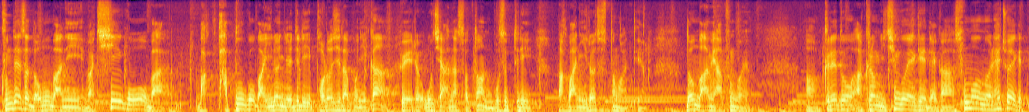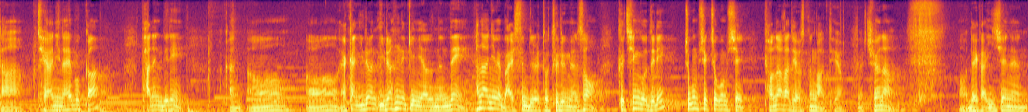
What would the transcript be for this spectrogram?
군대에서 너무 많이 막 치이고 막, 막 바쁘고 막 이런 일들이 벌어지다 보니까 교회를 오지 않았었던 모습들이 막 많이 이루어졌던 것 같아요. 너무 마음이 아픈 거예요. 어, 그래도 아 그럼 이 친구에게 내가 순모임을 해줘야겠다. 제안이나 해볼까? 반응들이 약간 어, 어, 약간 이런 이런 느낌이었는데 하나님의 말씀들을 또 들으면서 그 친구들이 조금씩 조금씩 변화가 되었던 것 같아요. 주연아, 어, 내가 이제는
